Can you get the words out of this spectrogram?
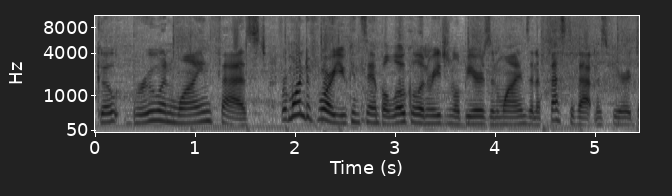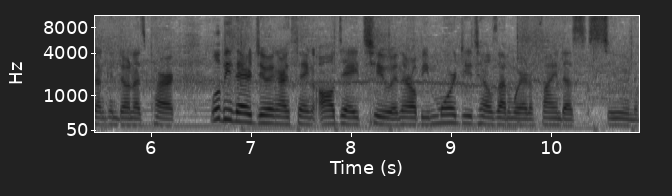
Goat Brew and Wine Fest. From 1 to 4, you can sample local and regional beers and wines in a festive atmosphere at Dunkin' Donuts Park. We'll be there doing our thing all day, too, and there will be more details on where to find us soon.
